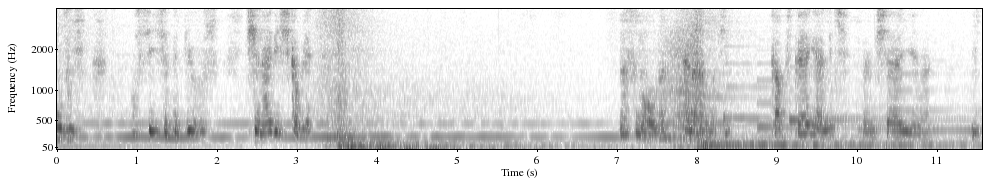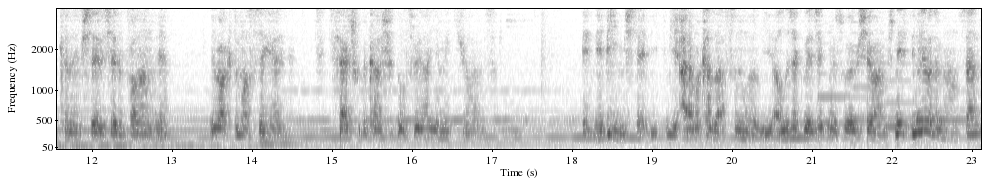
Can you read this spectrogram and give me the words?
Oğlum, Asya'yı sepetliyoruz. Şenay da işi kabul etti. Nasıl mı oldu? Hemen anlatayım. Kaprika'ya geldik. Şöyle bir şeyler yiyelim. İlk kadeh bir şeyler içelim falan diye. Bir baktım Asya geldi. Selçuk'la karşılıklı oturuyorlar yemek yiyorlar mesela. E ne bileyim işte bir, bir araba kazası mı, bir alacak verecek mevzusu böyle bir şey varmış. Neyse dinlemedim ben onu. Sen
